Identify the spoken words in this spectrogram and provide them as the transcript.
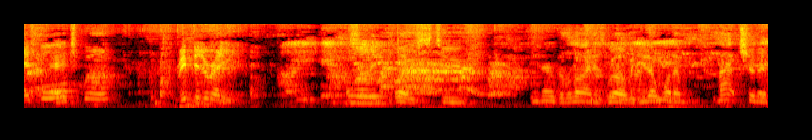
Edge ball. Edge ball. Repeat ready. Something close to being over the line as well, but you don't want a match and a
